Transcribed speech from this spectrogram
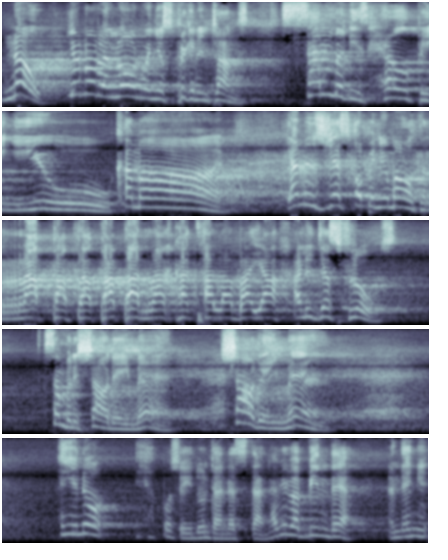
No, you're not alone when you're speaking in tongues. Somebody's helping you. Come on. That means just open your mouth. And it just flows. Somebody shout amen. amen. Shout amen. amen. And you know, also you don't understand. Have you ever been there? And then you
